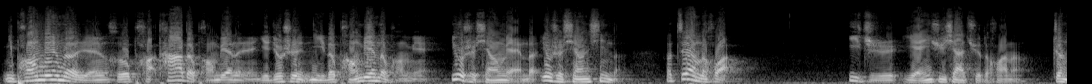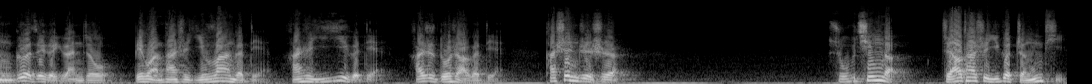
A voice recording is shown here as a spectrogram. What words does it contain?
你旁边的人和旁他的旁边的人，也就是你的旁边的旁边，又是相连的，又是相信的。那这样的话，一直延续下去的话呢，整个这个圆周，别管它是一万个点，还是一亿个点。还是多少个点？它甚至是数不清的。只要它是一个整体，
